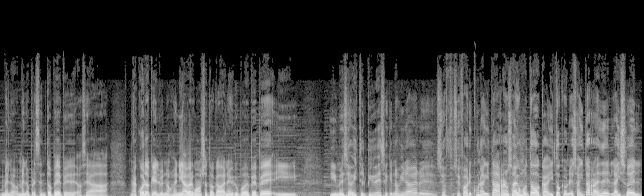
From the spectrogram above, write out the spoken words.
me, lo, me lo presentó Pepe. O sea, me acuerdo que él nos venía a ver cuando yo tocaba en el grupo de Pepe y, y me decía, viste, el pibe ese que nos viene a ver, eh, se, se fabricó una guitarra, no sabe cómo toca. Y toca esa guitarra desde, la hizo él,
